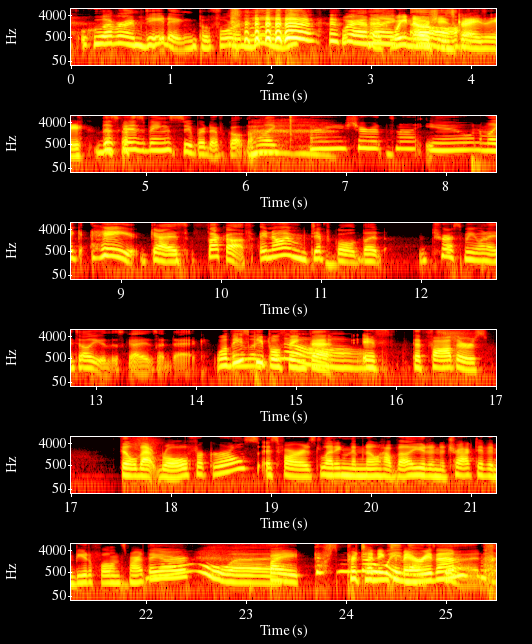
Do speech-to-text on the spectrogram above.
whoever I'm dating before me. where I'm like, we know she's "Oh, crazy. this guy's being super difficult. I'm like, are you sure it's not you? And I'm like, hey guys, fuck off. I know I'm difficult, but trust me when I tell you this guy is a dick. Well, And these like, people think that if the fathers fill that role for girls, as far as letting them know how valued and attractive and beautiful and smart they are, No, uh, by there's no pretending to marry them.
